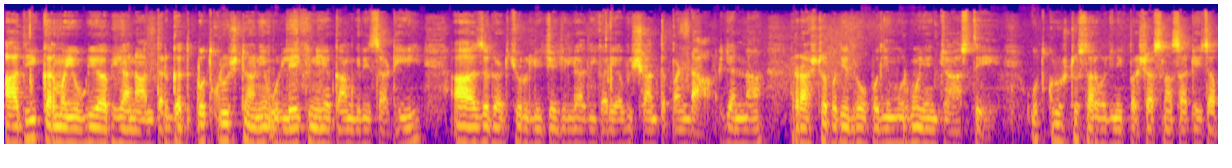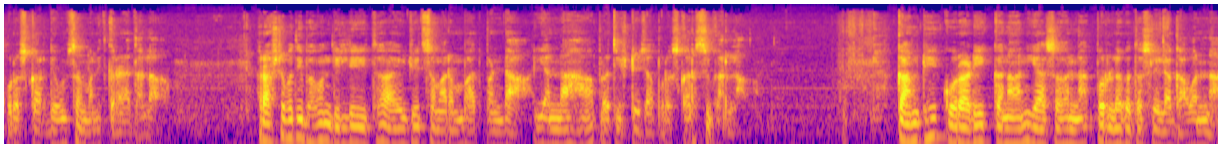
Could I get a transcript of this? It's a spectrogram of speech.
आदी कर्मयोगी अभियानाअंतर्गत उत्कृष्ट आणि उल्लेखनीय कामगिरीसाठी आज गडचिरोलीचे जिल्हाधिकारी अविशांत पंडा यांना राष्ट्रपती द्रौपदी मुर्मू यांच्या हस्ते उत्कृष्ट सार्वजनिक प्रशासनासाठीचा पुरस्कार देऊन सन्मानित करण्यात आला. राष्ट्रपती भवन दिल्ली इथं आयोजित समारंभात पंडा यांना हा प्रतिष्ठेचा पुरस्कार स्वीकारला. कामठी कोराडी कनान यासह नागपूर लगत असलेल्या गावांना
